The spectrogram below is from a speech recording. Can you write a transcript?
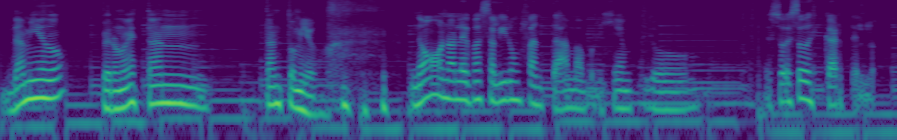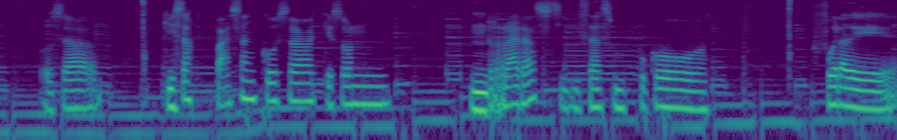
da miedo, pero no es tan tanto miedo. No, no les va a salir un fantasma, por ejemplo. Eso, eso descártenlo. O sea, quizás pasan cosas que son raras y quizás un poco fuera de,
